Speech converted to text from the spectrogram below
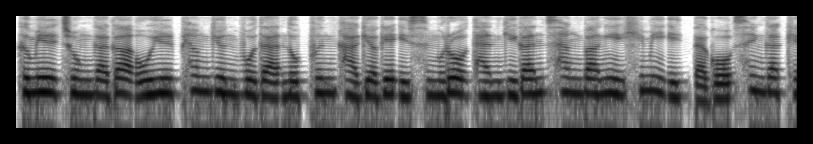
금일 종가가 5일 평균보다 높은 가격에 있으므로 단기간 상방이 힘이 있다고 생각해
